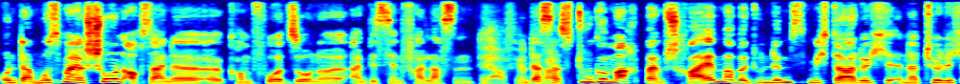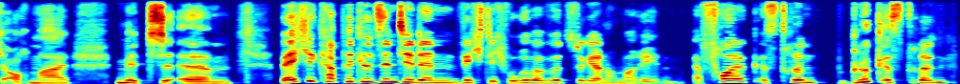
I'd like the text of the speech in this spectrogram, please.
Und da muss man ja schon auch seine äh, Komfortzone ein bisschen verlassen. Ja, auf jeden Und das Fall. hast du gemacht beim Schreiben, aber du nimmst mich dadurch natürlich auch mal mit. Ähm, welche Kapitel sind dir denn wichtig? Worüber würdest du gerne noch mal reden? Erfolg ist drin, Glück ist drin.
